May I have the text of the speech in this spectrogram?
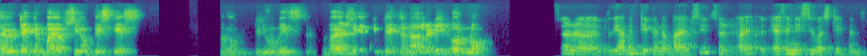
Have you taken biopsy of this case? No. You means biopsy has been taken already or no? Sir, uh, we haven't taken a biopsy. Sir, I, FNAC was taken.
